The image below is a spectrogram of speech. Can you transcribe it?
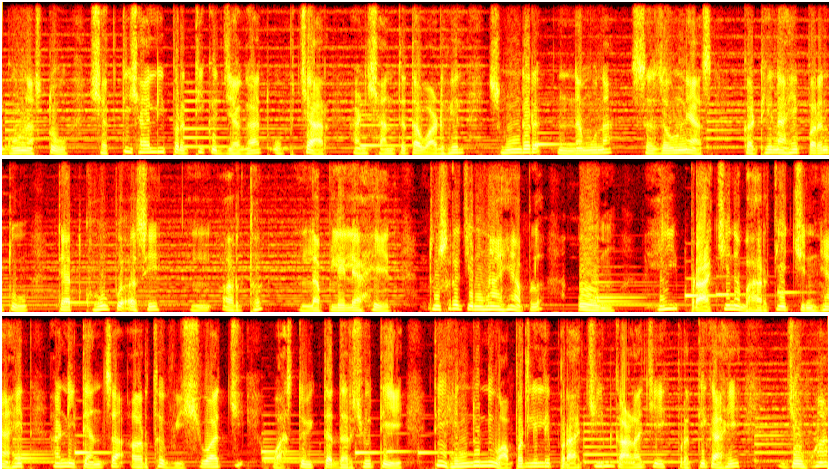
गुण असतो. शक्तिशाली प्रतीक जगात उपचार आणि शांतता वाढवेल. सुंदर नमुना सजवण्यास कठीण आहे परंतु त्यात खूप असे ल- अर्थ लपलेले आहेत. दुसरं चिन्ह आहे आपलं ओम. ही प्राचीन भारतीय चिन्हे आहेत आणि त्यांचा अर्थ विश्वाची वास्तविकता दर्शवते. ते हिंदूंनी वापरलेले प्राचीन काळाचे एक प्रतीक आहे. जेव्हा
